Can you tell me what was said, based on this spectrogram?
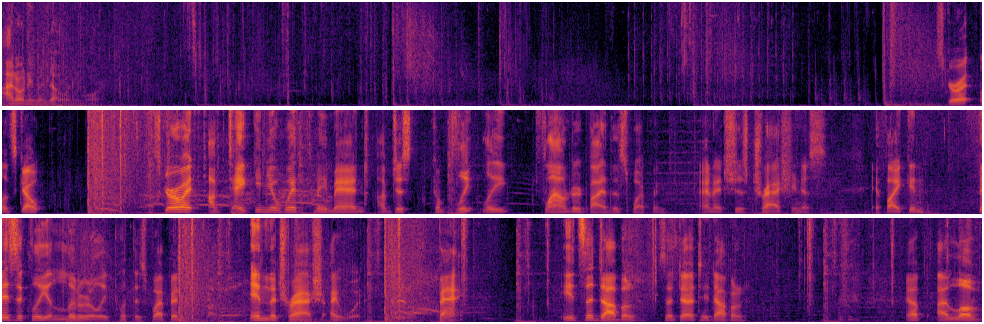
I don't even know anymore. Screw it. Let's go. Screw it. I'm taking you with me, man. I'm just completely floundered by this weapon. And it's just trashiness. If I can physically and literally put this weapon in the trash, I would. Bang. It's a double. It's a dirty double. Yep, I love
